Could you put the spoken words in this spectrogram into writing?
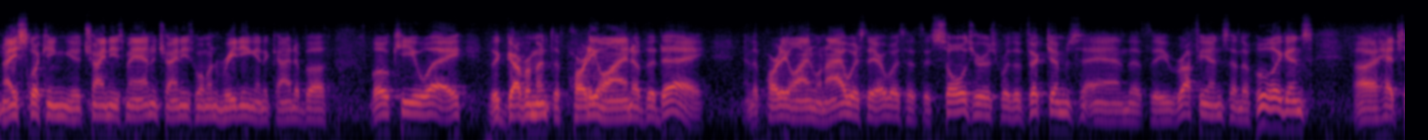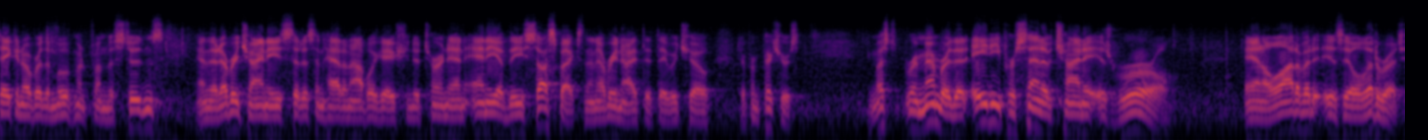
nice looking Chinese man and Chinese woman reading in a kind of a low key way the government, the party line of the day. And the party line when I was there was that the soldiers were the victims and that the ruffians and the hooligans uh, had taken over the movement from the students, and that every Chinese citizen had an obligation to turn in any of these suspects. And then every night that they would show different pictures. You must remember that 80% of China is rural, and a lot of it is illiterate.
